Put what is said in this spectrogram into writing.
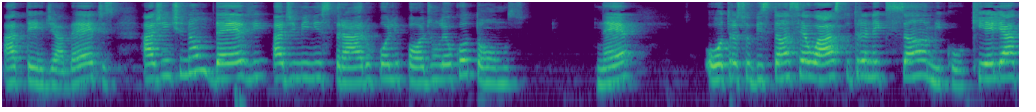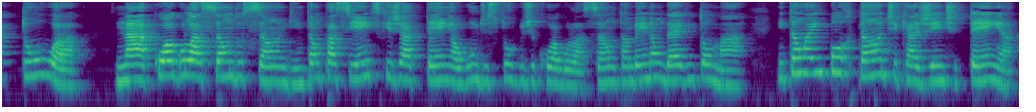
a ter diabetes, a gente não deve administrar o Polipodium leucotomus, né? Outra substância é o ácido tranexâmico, que ele atua na coagulação do sangue. Então, pacientes que já têm algum distúrbio de coagulação também não devem tomar. Então, é importante que a gente tenha,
